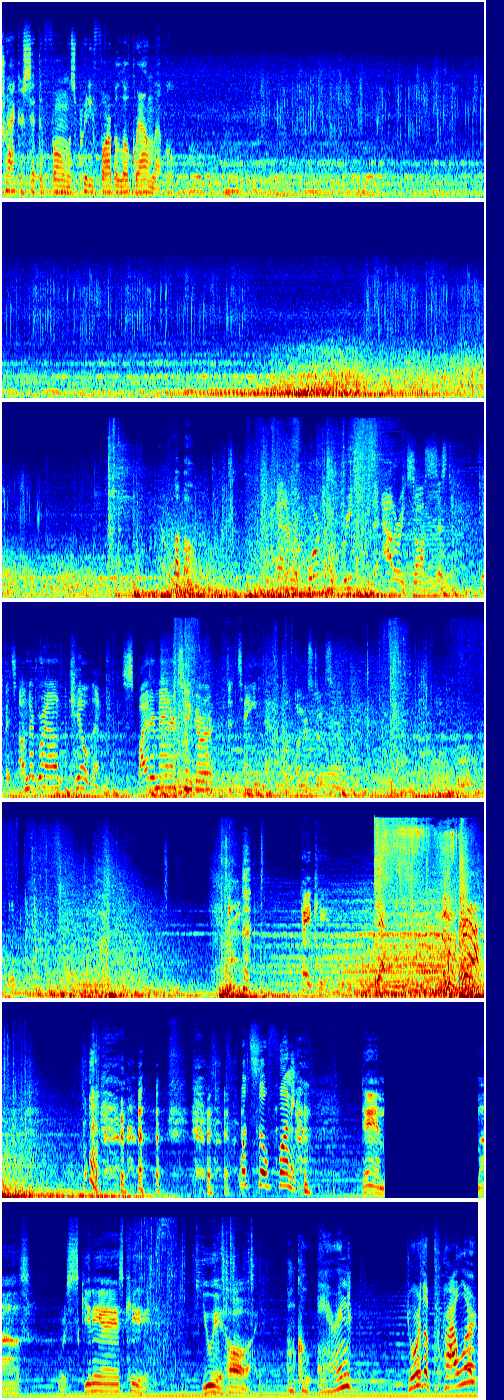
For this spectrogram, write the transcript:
Tracker said the phone was pretty far below ground level. Uh-oh. We got a report of a breach through the outer exhaust system. If it's underground, kill them. Spider-Man or Tinkerer, detain them. Understood, sir. What's so funny? Damn, Miles. We're a skinny-ass kid. You hit hard. Uncle Aaron? You're the Prowler?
